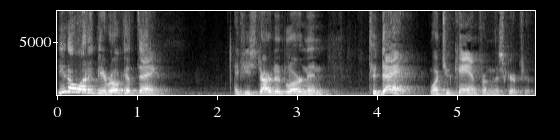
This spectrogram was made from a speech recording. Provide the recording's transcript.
You know what? It'd be a real good thing if you started learning today what you can from the Scripture.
